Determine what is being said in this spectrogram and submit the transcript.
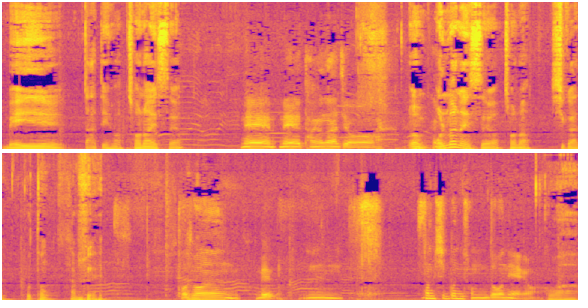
매일 따대화? 전화했어요? 네, 네, 당연하죠. 어, 얼마나 했어요? 전화? 시간? 보통? 하루에? 보통 매, 음, 30분 정도네요. 와,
